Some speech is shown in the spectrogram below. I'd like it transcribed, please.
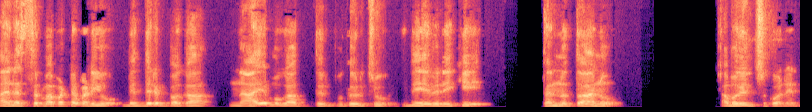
ఆయన శ్రమ పట్టబడి బెదిరింపక న్యాయముగా తీర్పు తీర్చు దేవునికి తన్ను తాను అభగించుకోలేను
